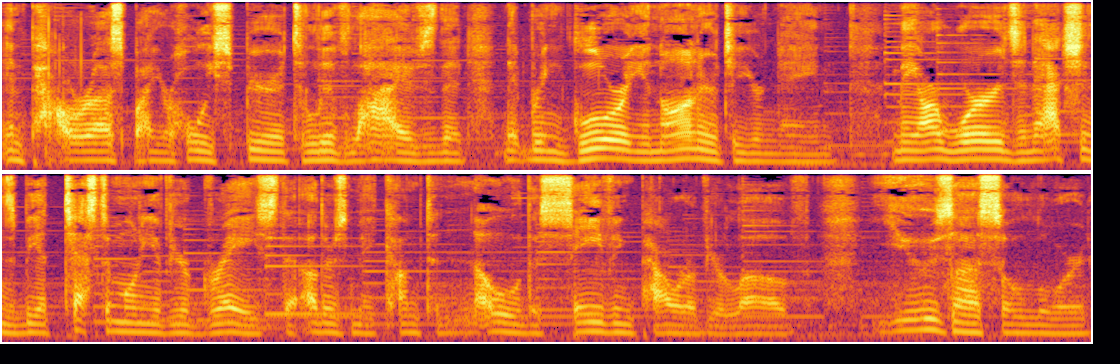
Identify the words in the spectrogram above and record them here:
empower us by your Holy Spirit to live lives that, that bring glory and honor to your name. May our words and actions be a testimony of your grace that others may come to know the saving power of your love. Use us, O Lord,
